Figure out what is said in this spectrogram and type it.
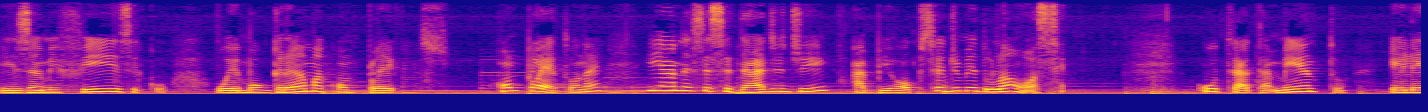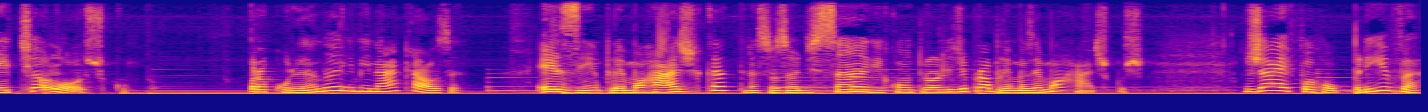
exame físico, o hemograma complexo, completo, né? E a necessidade de a biópsia de medula óssea. O tratamento, ele é etiológico, procurando eliminar a causa. Exemplo, hemorrágica, transfusão de sangue, controle de problemas hemorrágicos. Já é forropriva,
